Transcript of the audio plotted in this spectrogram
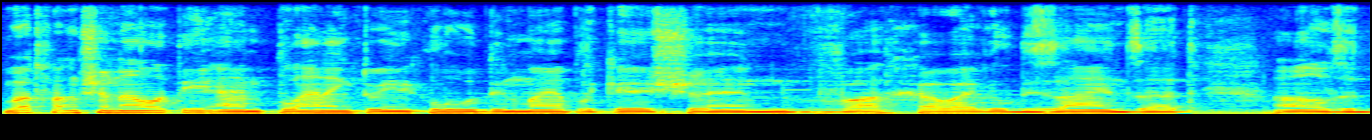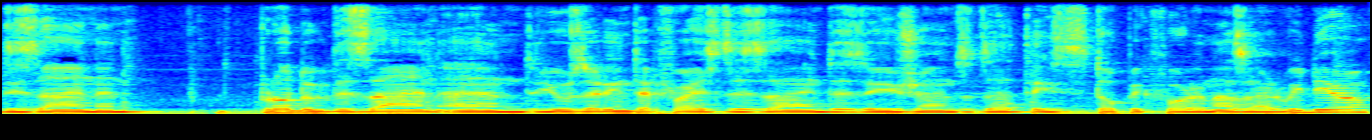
What functionality I'm planning to include in my application, how I will design that, all the design and product design and user interface design decisions that is topic for another video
